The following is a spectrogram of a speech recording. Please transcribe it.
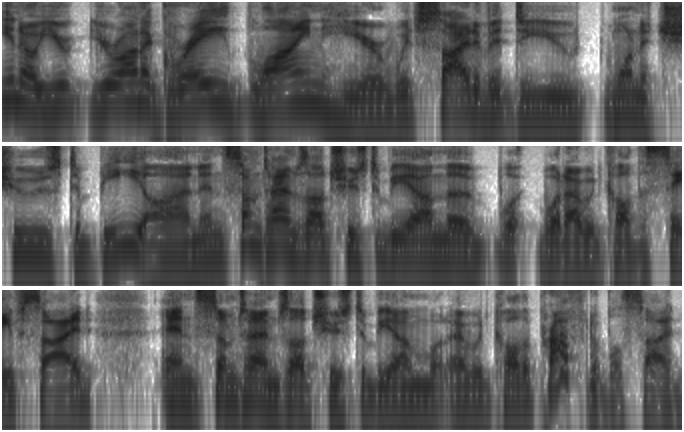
you know, you're you're on a gray line here. Which side of it do you want to choose to be on? And sometimes I'll choose to be on the what, what I would call the safe side, and sometimes I'll choose to be on what I would call the profitable side.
